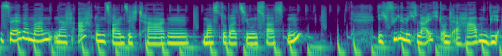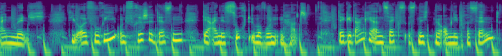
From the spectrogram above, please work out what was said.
selber Mann nach 28 Tagen Masturbationsfasten ich fühle mich leicht und erhaben wie ein Mönch. Die Euphorie und Frische dessen, der eine Sucht überwunden hat. Der Gedanke an Sex ist nicht mehr omnipräsent.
